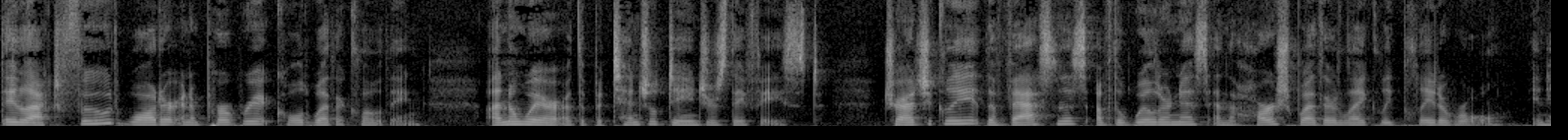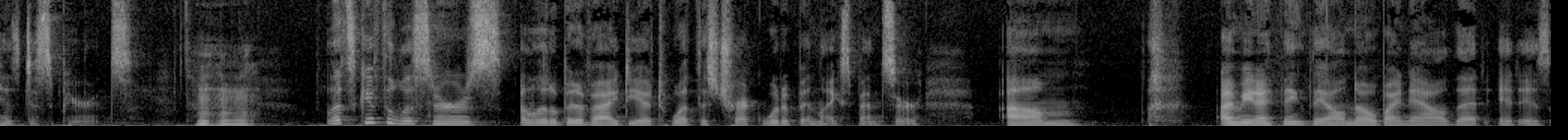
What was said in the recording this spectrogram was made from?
They lacked food, water, and appropriate cold weather clothing, unaware of the potential dangers they faced. Tragically, the vastness of the wilderness and the harsh weather likely played a role in his disappearance. Mm-hmm. Let's give the listeners a little bit of an idea to what this trek would have been like, Spencer. Um, I mean, I think they all know by now that it is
